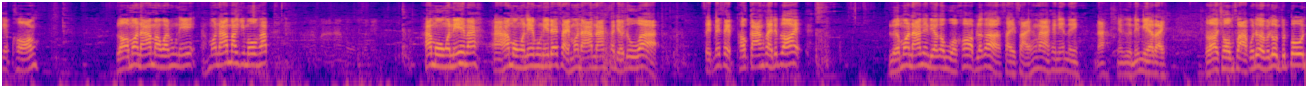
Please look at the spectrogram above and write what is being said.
เก็บของ รอหม้อน้ำมาวันพรุ่งนี้หม้อน้ำมากี่โมงครับห้าโมงวันนี้ใช่ไหมอ่าห้าโมงวันนี้พรุ่งนี้ได้ใส่หม้อน้ำนะก็เดี๋ยวดูว่า เสร็จไม่เสร็จเผากลางใส่เรียบร้อย เหลือหม้อน้ำอย่างเดียวกับหัวครอบแล้วก็ใส่สายข้างหน้าแค่นี้เองนะอย่างอื่นไม่มีอะไรรอชมฝากไว้ด้วยวัยรุ่นปุนปูน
